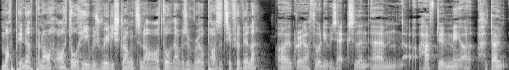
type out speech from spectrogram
mopping up. And I, I thought he was really strong tonight. I thought that was a real positive for Villa. I agree. I thought it was excellent. Um, I have to admit, I, I, don't,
